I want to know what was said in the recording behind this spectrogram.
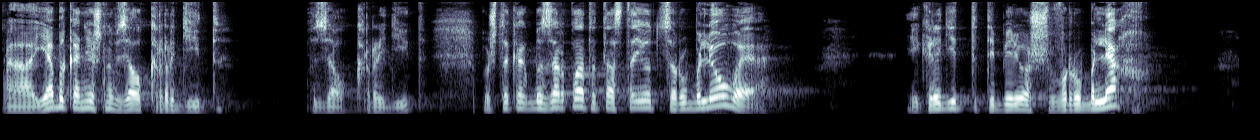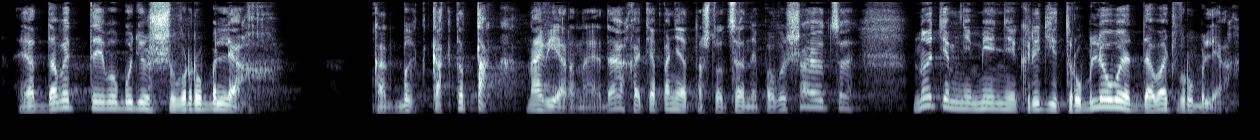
а, я бы, конечно, взял кредит. Взял кредит. Потому что как бы зарплата-то остается рублевая, и кредит ты берешь в рублях – и отдавать ты его будешь в рублях. Как бы как-то так, наверное, да. Хотя понятно, что цены повышаются, но тем не менее кредит рублевый отдавать в рублях.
